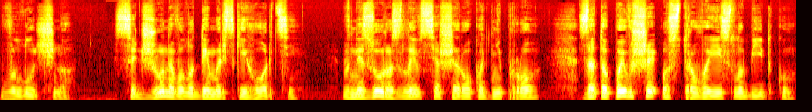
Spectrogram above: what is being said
влучно. Сиджу на Володимирській горці. Внизу розлився широко Дніпро, затопивши острови і слобідку.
